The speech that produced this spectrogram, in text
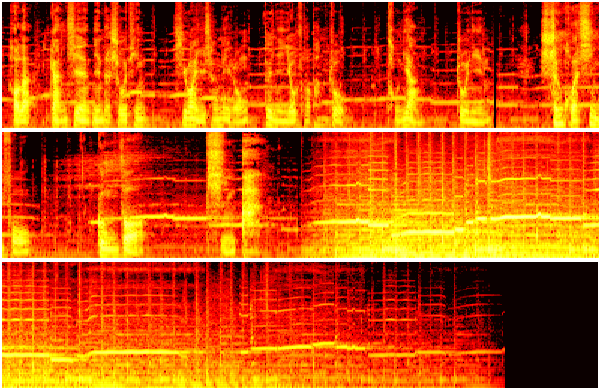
好了，感谢您的收听，希望以上内容对您有所帮助。同样，祝您生活幸福，工作平安。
